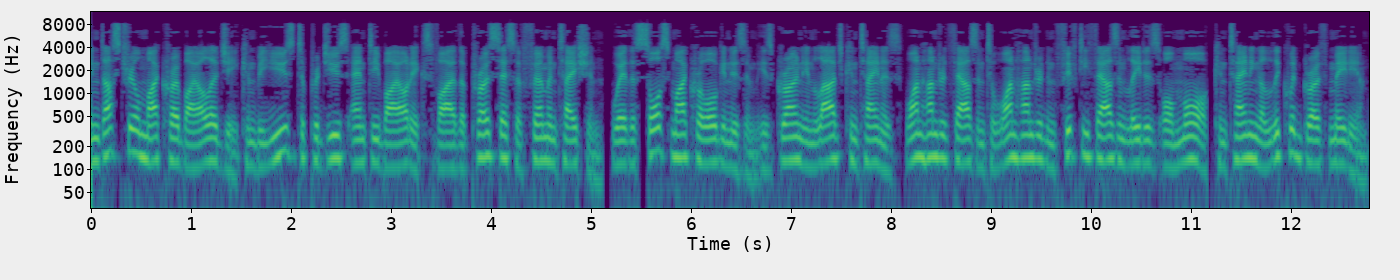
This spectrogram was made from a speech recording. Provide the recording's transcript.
Industrial microbiology can be used to produce antibiotics via the process of fermentation, where the source microorganism is grown in large containers 100,000 to 150,000 liters or more containing a liquid growth medium.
